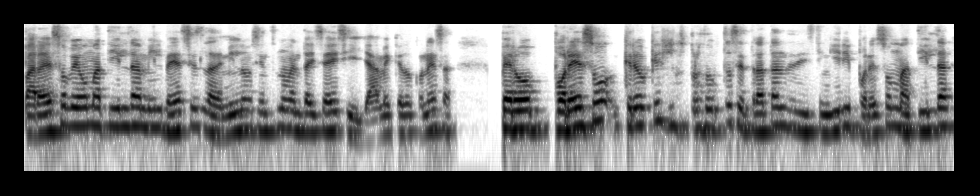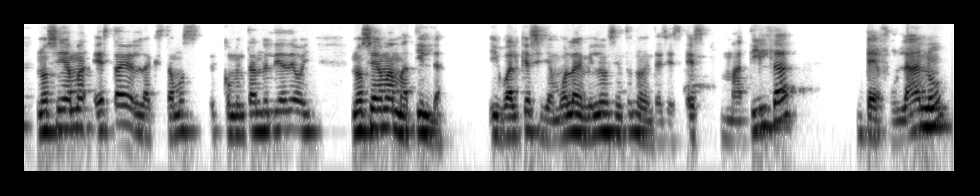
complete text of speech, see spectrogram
para eso veo Matilda mil veces, la de 1996, y ya me quedo con esa. Pero por eso creo que los productos se tratan de distinguir y por eso Matilda no se llama, esta la que estamos comentando el día de hoy, no se llama Matilda, igual que se llamó la de 1996, es Matilda de fulano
